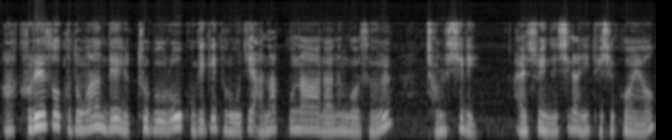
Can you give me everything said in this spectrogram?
아 그래서 그동안 내 유튜브로 고객이 들어오지 않았구나 라는 것을 절실히 알 수 있는 시간이 되실 거예요.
